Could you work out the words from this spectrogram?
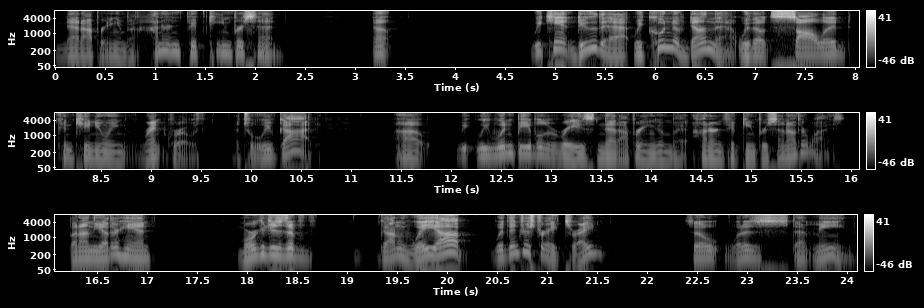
Net operating about 115% now we can't do that. We couldn't have done that without solid continuing rent growth. That's what we've got uh, we, we wouldn't be able to raise net operating income by 115% otherwise. But on the other hand, mortgages have gone way up with interest rates, right? So what does that mean?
